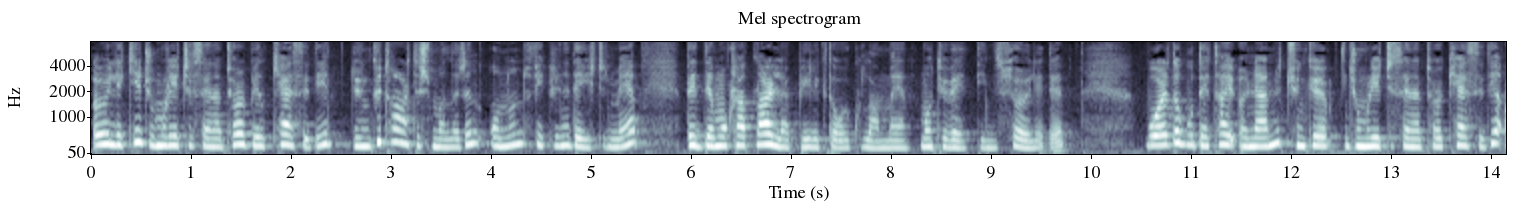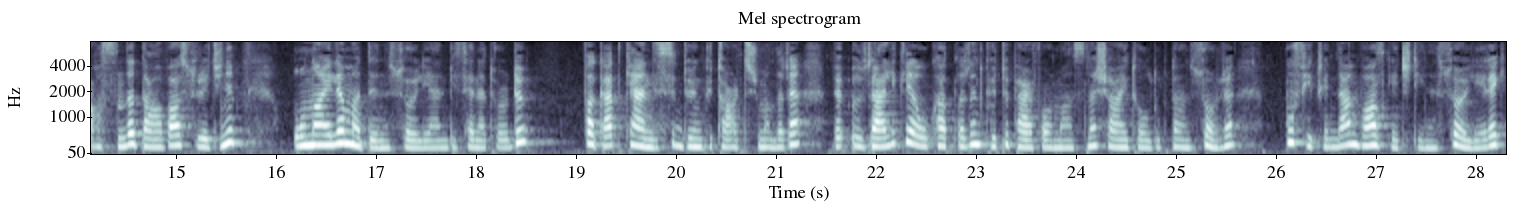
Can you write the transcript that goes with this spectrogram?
Öyle ki Cumhuriyetçi Senatör Bill Cassidy dünkü tartışmaların onun fikrini değiştirmeye ve demokratlarla birlikte oy kullanmaya motive ettiğini söyledi. Bu arada bu detay önemli çünkü Cumhuriyetçi Senatör Cassidy aslında dava sürecini onaylamadığını söyleyen bir senatördü. Fakat kendisi dünkü tartışmalara ve özellikle avukatların kötü performansına şahit olduktan sonra bu fikrinden vazgeçtiğini söyleyerek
